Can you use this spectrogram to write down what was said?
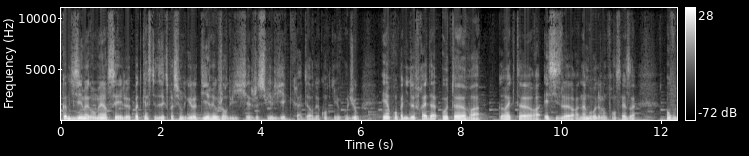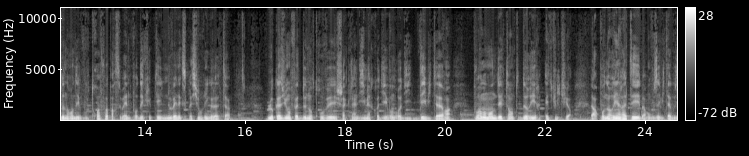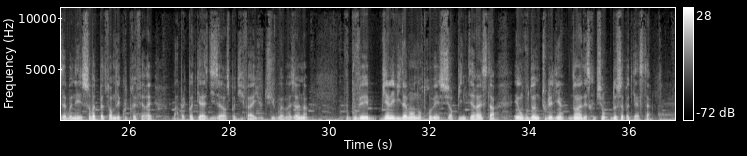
Comme disait ma grand-mère, c'est le podcast des expressions rigolotes d'hier et aujourd'hui. Je suis Olivier, créateur de contenu audio, et en compagnie de Fred, auteur, correcteur et ciseler, un amoureux de la langue française, on vous donne rendez-vous trois fois par semaine pour décrypter une nouvelle expression rigolote. L'occasion en fait de nous retrouver chaque lundi, mercredi et vendredi dès 8h pour un moment de détente, de rire et de culture. Alors pour ne rien rater, ben, on vous invite à vous abonner sur votre plateforme d'écoute préférée, ben, Apple Podcast, Deezer, Spotify, YouTube ou Amazon. Vous pouvez bien évidemment nous retrouver sur Pinterest et on vous donne tous les liens dans la description de ce podcast.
